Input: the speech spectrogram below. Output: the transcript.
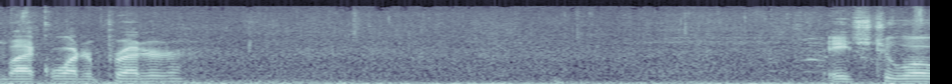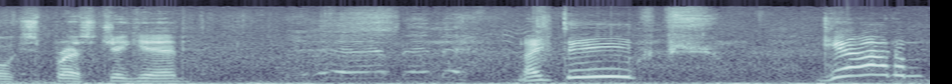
Backwater Predator. H2O Express jig head. 19. Got him.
